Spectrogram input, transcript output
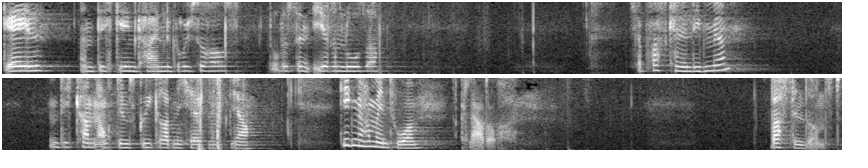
Gale, an dich gehen keine Grüße raus. Du bist ein Ehrenloser. Ich habe fast keine Leben mehr. Und ich kann auch dem Squeak gerade nicht helfen. Ja. Gegner haben ein Tor. Klar doch. Was denn sonst?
